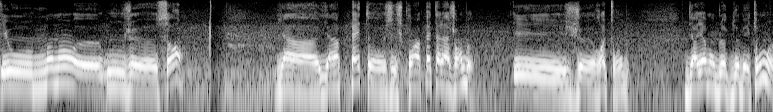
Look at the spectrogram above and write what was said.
Et au moment euh, où je sors, il y a, y a un pet, euh, je, prends un pet à la jambe et je retombe derrière mon bloc de béton.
